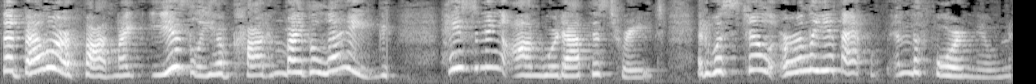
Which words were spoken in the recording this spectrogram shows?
that Bellerophon might easily have caught him by the leg. Hastening onward at this rate, it was still early in the, in the forenoon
